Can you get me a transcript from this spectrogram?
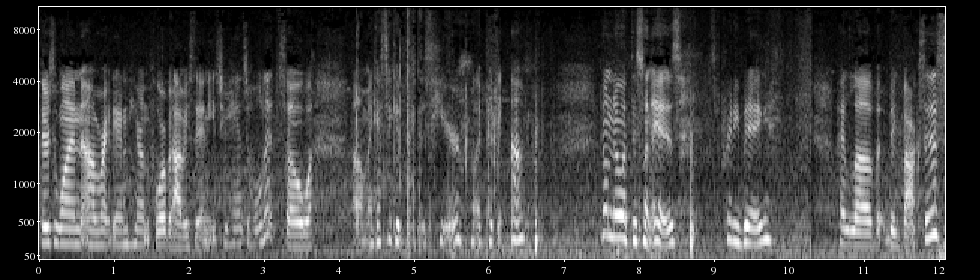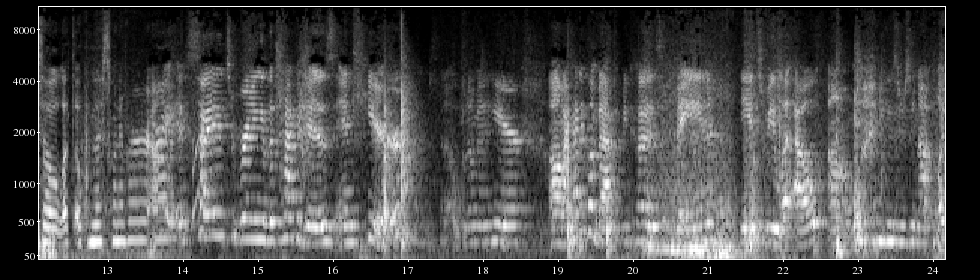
There's one um, right down here on the floor, but obviously I need two hands to hold it. So um, I guess I could put this here while I pick it up. Don't know what this one is. It's pretty big. I love big boxes, so let's open this whenever. Um, All right, excited to bring the packages in here. I'm just gonna open them in here. Um, I had to come back because Bane needed to be let out. Um, he's usually not like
